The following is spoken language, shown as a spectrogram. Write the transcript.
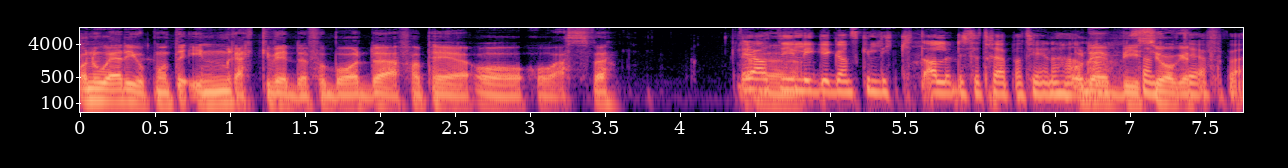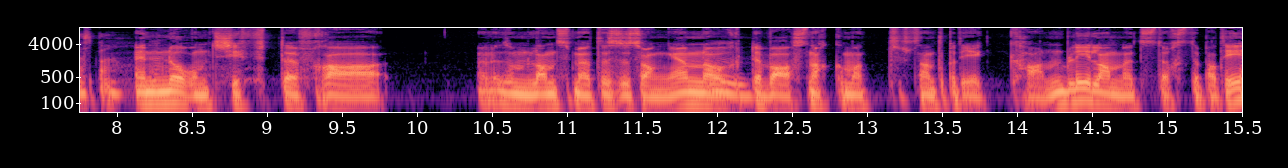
Og nå er det jo på en måte innen rekkevidde for både Frp og, og SV. Ja, at de ligger ganske likt, alle disse tre partiene her. Og det viser jo et- Enormt skifte fra liksom, landsmøtesesongen, når det var snakk om at Senterpartiet kan bli landets største parti.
